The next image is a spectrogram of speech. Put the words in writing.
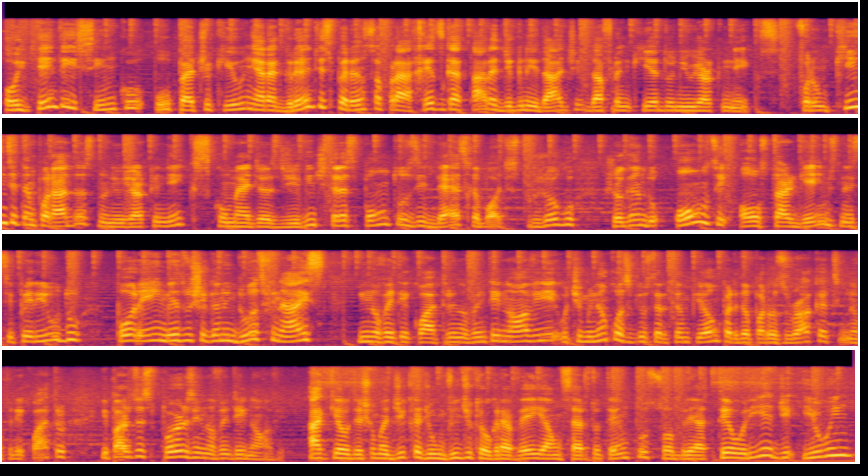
85, o Patrick Ewing era grande esperança para resgatar a dignidade da franquia do New York Knicks. Foram 15 temporadas no New York Knicks, com médias de 23 pontos e 10 rebotes por jogo, jogando 11 All-Star Games nesse período, porém, mesmo chegando em duas finais, em 94 e 99, o time não conseguiu ser campeão, perdeu para os Rockets em 94 e para os Spurs em 99. Aqui eu deixo uma dica de um vídeo que eu gravei há um certo tempo sobre a teoria de Ewing,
